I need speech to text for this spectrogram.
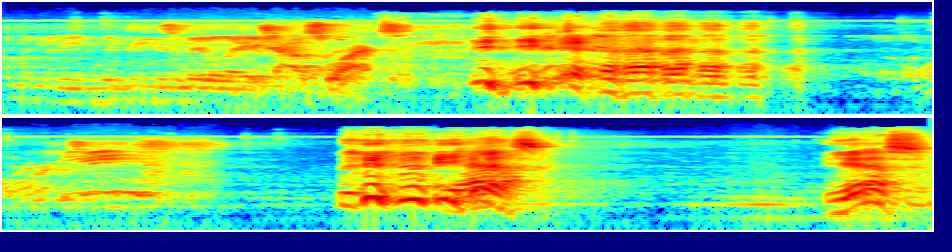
comedy with these middle-aged housewives. Orgy? yes. Yes.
